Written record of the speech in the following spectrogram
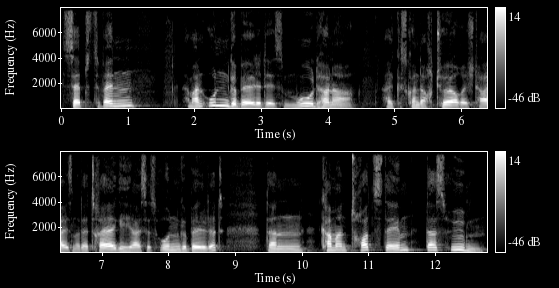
selbst wenn man ungebildet ist, Mudhana, es könnte auch töricht heißen oder träge, hier heißt es ungebildet, dann kann man trotzdem das üben.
